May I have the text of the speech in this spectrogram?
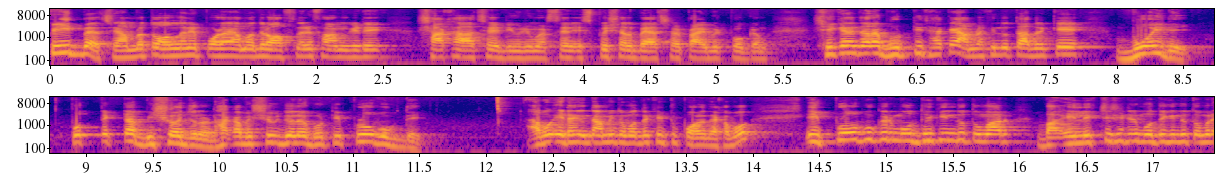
পেইড ব্যাচে আমরা তো অনলাইনে পড়াই, আমাদের অফলাইনে ফার্ম গেটে শাখা আছে ডিউরিমার্সের স্পেশাল ব্যাচ হয় প্রাইভেট প্রোগ্রাম সেখানে যারা ভর্তি থাকে, আমরা কিন্তু তাদেরকে বই দিই, প্রত্যেকটা বিষয়ের জন্য, ঢাকা বিশ্ববিদ্যালয়ে ভর্তি প্রো বুক দিই। এবং এটা কিন্তু আমি তোমাদেরকে একটু পরে দেখাবো। এই প্রো বুকের মধ্যে কিন্তু তোমার বা ইলেকট্রিসিটির মধ্যে কিন্তু তোমার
